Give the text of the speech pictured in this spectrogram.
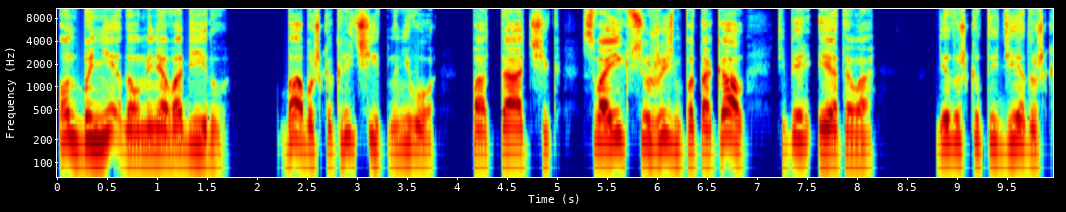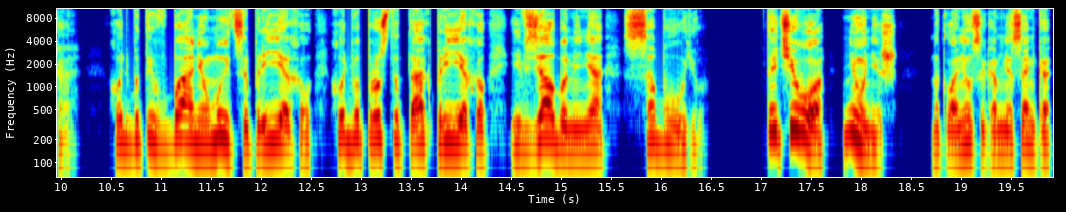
Он бы не дал меня в обиду. Бабушка кричит на него. Потатчик, своих всю жизнь потакал, теперь этого. Дедушка ты дедушка. Хоть бы ты в баню мыться приехал, хоть бы просто так приехал и взял бы меня с собою. Ты чего, нюнишь? Наклонился ко мне Санька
